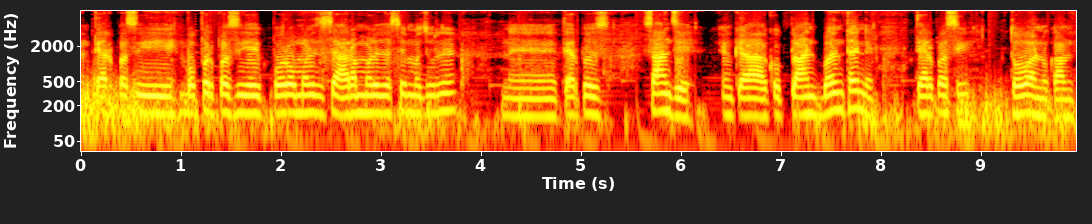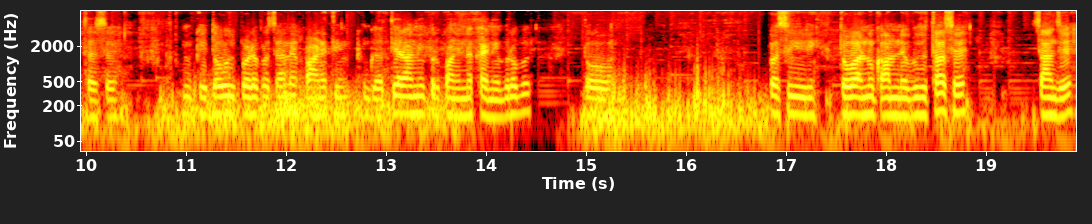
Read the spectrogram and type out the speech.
અને ત્યાર પછી બપોર પછી પોરો મળી જશે, આરામ મળી જશે મજૂરને, ને ત્યાર પછી સાંજે કેમ કે આ કોઈ પ્લાન્ટ બંધ થાય ને, ત્યાર પછી ધોવાનું કામ થશે. કેમ કે ધોવી પડે પછી આને પાણીથી, કેમ કે અત્યારે આની ઉપર પાણી નખાય નહીં, બરાબર? તો પછી ધોવાનું કામ ને બધું થશે સાંજે.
